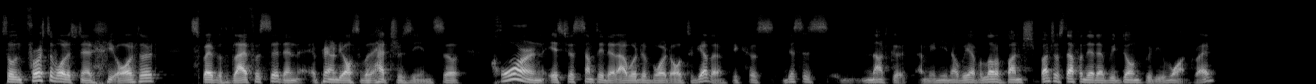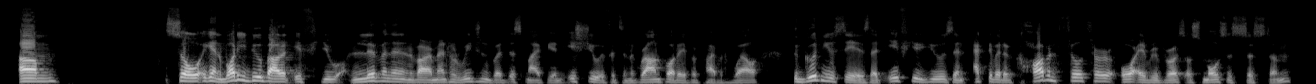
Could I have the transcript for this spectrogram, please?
So first of all, it's genetically altered, spread with glyphosate, and apparently also with atrazine. So corn is just something that I would avoid altogether because this is not good. I mean, you know, we have a lot of bunch bunch of stuff in there that we don't really want, right? Um, so again, what do you do about it if you live in an environmental region where this might be an issue, if it's in a groundwater, if a private well? The good news is that if you use an activated carbon filter or a reverse osmosis system,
